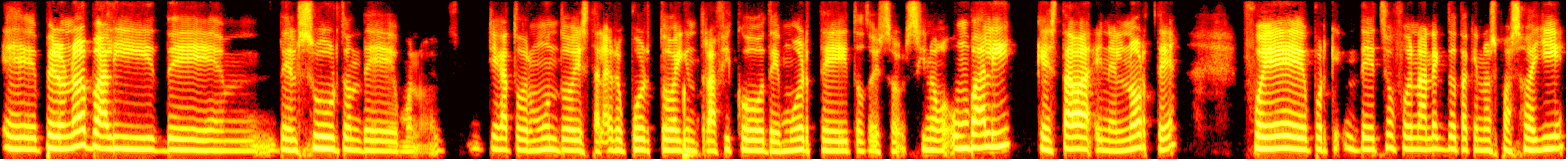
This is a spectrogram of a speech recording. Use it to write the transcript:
eh, pero no el Bali del sur donde, bueno, llega todo el mundo, está el aeropuerto, hay un tráfico de muerte y todo eso, sino un Bali que estaba en el norte, fue porque, de hecho, fue una anécdota que nos pasó allí,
